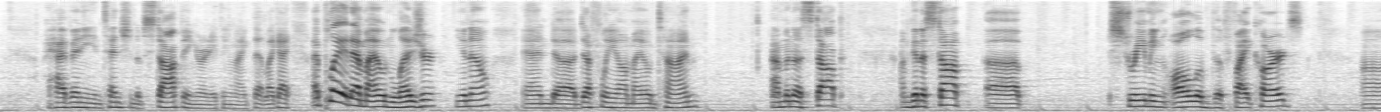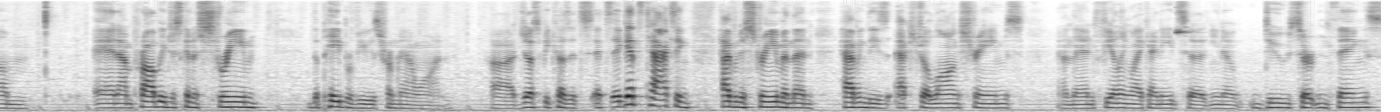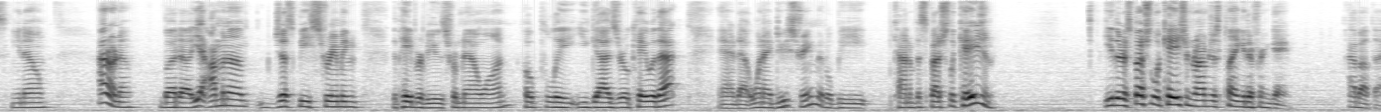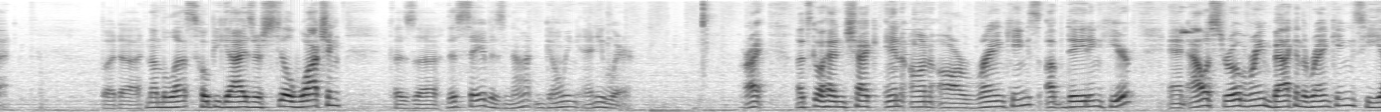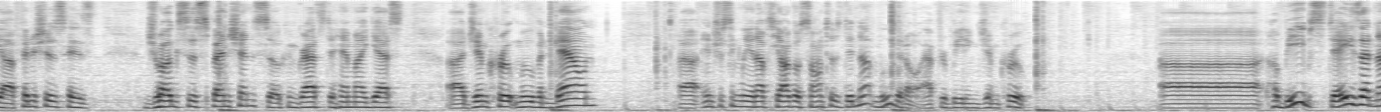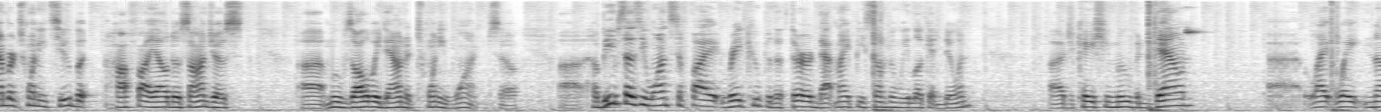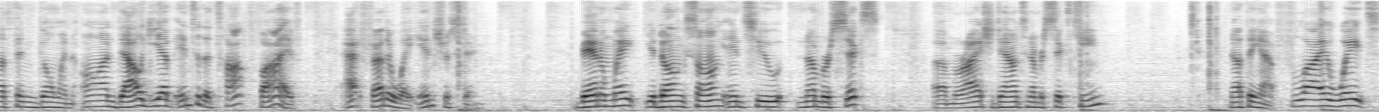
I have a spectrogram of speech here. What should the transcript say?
I have any intention of stopping or anything like that. Like I I play it at my own leisure, you know and uh, definitely on my own time. I'm gonna stop. I'm gonna stop uh, streaming all of the fight cards, um, and I'm probably just gonna stream the pay-per-views from now on. Uh, just because it's it's it gets taxing having to stream and then having these extra long streams and then feeling like I need to you know do certain things. You know, I don't know. But uh, yeah, I'm gonna just be streaming the pay-per-views from now on. Hopefully, you guys are okay with that. And uh, when I do stream, it'll be kind of a special occasion. Either a special occasion or I'm just playing a different game. How about that? But uh, nonetheless, hope you guys are still watching because uh, this save is not going anywhere. All right, let's go ahead and check in on our rankings, updating here. And Alistair Overeem back in the rankings. He uh, finishes his drug suspension. So congrats to him, I guess. Uh, Jim Crute moving down. Uh, interestingly enough, Thiago Santos did not move at all after beating Jim Crute. Uh, Khabib stays at number 22, but Rafael dos Anjos uh, moves all the way down to 21. So uh, Khabib says he wants to fight Ray Cooper III. That might be something we look at doing. Uh, Education moving down. Uh, lightweight, nothing going on. Dalgiev into the top five at featherweight. Interesting. Bantamweight, Yadong Song into number 6. Uh, Moraes down to number 16. Nothing at flyweight.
